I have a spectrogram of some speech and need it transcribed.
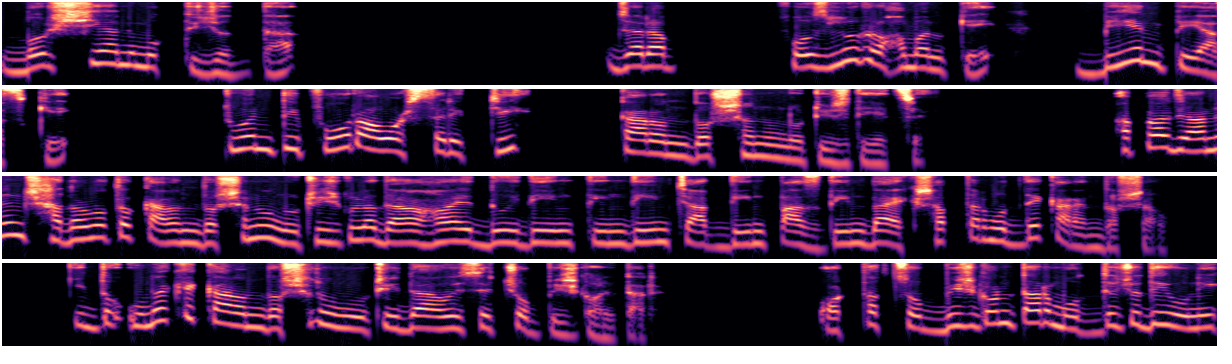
বর্ষিয়ান মুক্তিযোদ্ধা যারা ফজলুর রহমানকে বিএনপি আজকে টোয়েন্টি ফোর আওয়ার্সের একটি কারণ দর্শানো নোটিশ দিয়েছে। আপনারা জানেন সাধারণত কারণ দর্শানো নোটিশগুলো দেওয়া হয় দুই দিন, তিন দিন, চার দিন, পাঁচ দিন বা এক সপ্তাহের মধ্যে কারণ দর্শাও। কিন্তু উনাকে কারণ দর্শানো নোটিশ দেওয়া হয়েছে চব্বিশ ঘণ্টার। অর্থাৎ চব্বিশ ঘণ্টার মধ্যে যদি উনি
